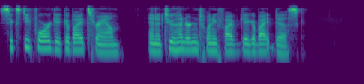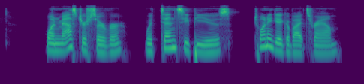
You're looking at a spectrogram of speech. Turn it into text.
64 gigabytes RAM, and a 225 gigabyte disk, one master server with 10 CPUs, 20 gigabytes RAM,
